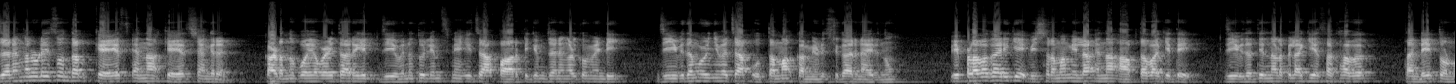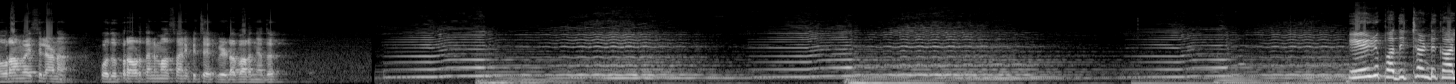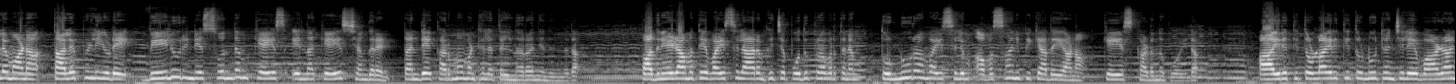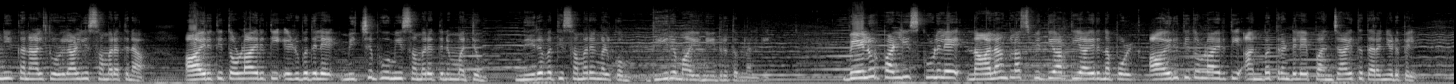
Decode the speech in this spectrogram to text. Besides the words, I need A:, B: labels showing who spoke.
A: ജനങ്ങളുടെ സ്വന്തം K S എന്ന കെ എസ് ശങ്കരൻ കടന്നുപോയ വഴിത്തറയിൽ ജീവന തുല്യം സ്നേഹിച്ച പാർട്ടിക്കും ജനങ്ങൾക്കും വേണ്ടി ജീവിതം ഒഴിഞ്ഞുവെച്ച ഉത്തമ കമ്മ്യൂണിസ്റ്റുകാരനായിരുന്നു. വിപ്ലവകാരിക്ക് വിശ്രമമില്ല എന്ന ആപ്തവാക്യത്തെ ജീവിതത്തിൽ നടപ്പിലാക്കിയ സഖാവ് തന്റെ തൊണ്ണൂറാം വയസ്സിലാണ് പൊതുപ്രവർത്തനം അവസാനിപ്പിച്ച് വിട പറഞ്ഞത്.
B: ഏഴ് പതിറ്റാണ്ട് കാലമാണ് തലപ്പിള്ളിയുടെ വേലൂരിന്റെ സ്വന്തം കെ എസ് എന്ന കെ എസ് ശങ്കരൻ തന്റെ കർമ്മമണ്ഡലത്തിൽ നിറഞ്ഞു നിന്നത്. പതിനേഴാമത്തെ വയസ്സിൽ ആരംഭിച്ച പൊതുപ്രവർത്തനം തൊണ്ണൂറാം വയസ്സിലും അവസാനിപ്പിക്കാതെയാണ് കെ എസ് കടന്നുപോയത്. ആയിരത്തി തൊള്ളായിരത്തി തൊണ്ണൂറ്റഞ്ചിലെ വാഴാനി കനാൽ തൊഴിലാളി സമരത്തിന് ആയിരത്തി തൊള്ളായിരത്തി എഴുപതിലെ മിച്ചഭൂമി സമരത്തിനും മറ്റും നിരവധി സമരങ്ങൾക്കും ധീരമായി നേതൃത്വം നൽകി. വേലൂർ പള്ളി സ്കൂളിലെ നാലാം ക്ലാസ് വിദ്യാർത്ഥിയായിരുന്നപ്പോൾ ആയിരത്തി തൊള്ളായിരത്തി അൻപത്തിരണ്ടിലെ പഞ്ചായത്ത് തെരഞ്ഞെടുപ്പിൽ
